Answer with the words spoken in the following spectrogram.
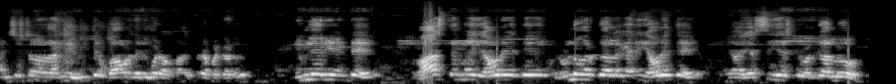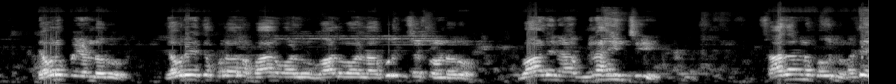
అని సిస్టమ్ దాన్ని వింటే బాగుంటుందని కూడా ఒక అభిప్రాయపడ్డాడు. క్రిమినల్ ఏరియా అంటే వాస్తవంగా ఎవరైతే రెండు వర్గాలు కానీ ఎవరైతే ఎస్సీ ఎస్టీ వర్గాల్లో డెవలప్ అయ్యి ఉండరు ఎవరైతే కులాలను బాగా వాళ్ళు వాళ్ళు వాళ్ళ అభివృద్ధి చేస్తూ ఉండరు వాళ్ళని మినహాయించి సాధారణ పౌరులు అంటే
